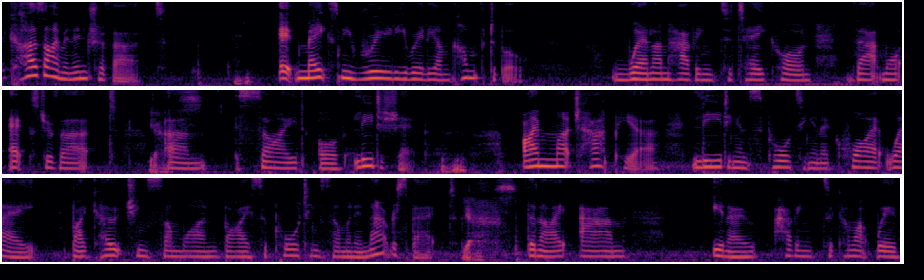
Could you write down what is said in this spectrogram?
Because I'm an introvert, it makes me really, really uncomfortable when I'm having to take on that more extrovert Yes. um, side of leadership. I'm much happier leading and supporting in a quiet way by coaching someone, by supporting someone in that respect, Yes. than I am, you know, having to come up with,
